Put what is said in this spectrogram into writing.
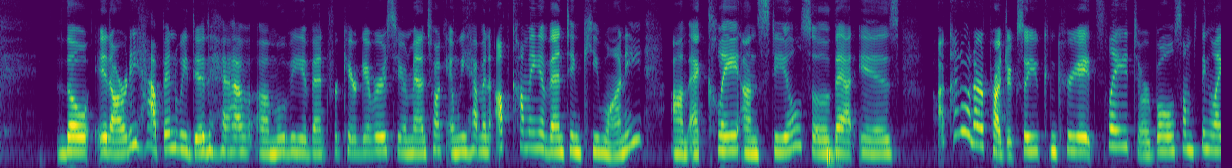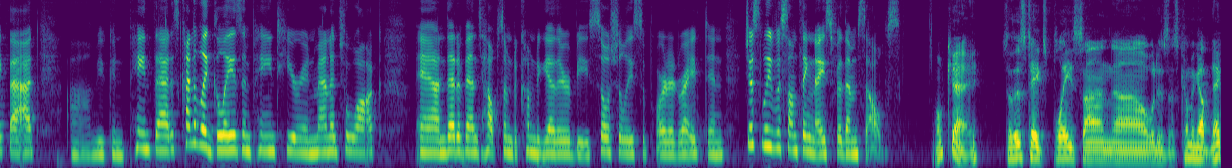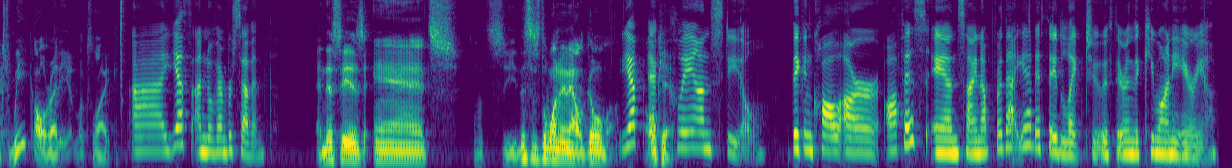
though it already happened, we did have a movie event for caregivers here in Manitowoc, and we have an upcoming event in Kewaunee um, at Clay on Steel. So, that is uh, kind of an art project. So, you can create plate or bowl, something like that. Um, you can paint that. It's kind of like glaze and paint here in Manitowoc. And that event helps them to come together, be socially supported, right? And just leave with something nice for themselves. Okay. So this takes place on, uh, what is this, coming up next week already, it looks like. Uh, yes, on November 7th. And this is at, let's see, this is the one in Algoma. Yep, Okay. at Clay on Steel. They can call our office and sign up for that yet if they'd like to, if they're in the Kewaunee area.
